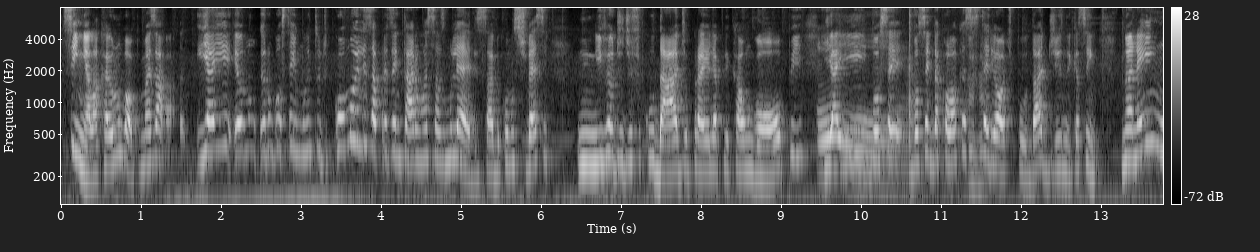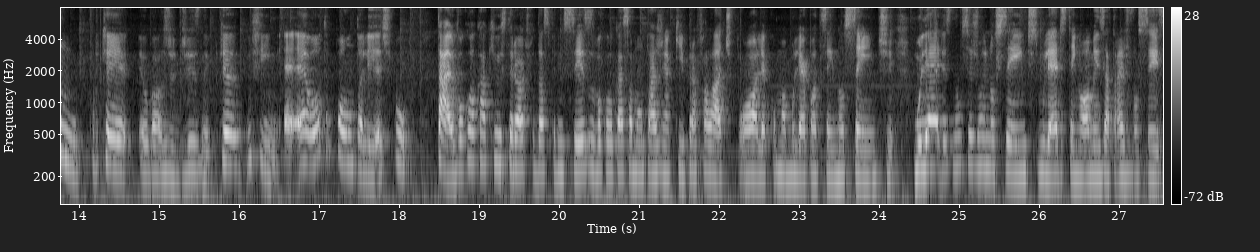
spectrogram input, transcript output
Sim, ela caiu no golpe, mas a... e aí eu não, eu não gostei muito de como eles apresentaram essas mulheres, sabe? Como se tivesse um nível de dificuldade para ele aplicar um golpe. Oh. E aí oh. você, você ainda coloca esse uhum. estereótipo da Disney, que assim, não é nem porque eu gosto de Disney, porque, enfim, é, é outro ponto ali. É tipo, tá, eu vou colocar aqui o estereótipo das princesas, vou colocar essa montagem aqui para falar, tipo, olha como a mulher pode ser inocente, mulheres não sejam inocentes, mulheres têm homens atrás de vocês.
